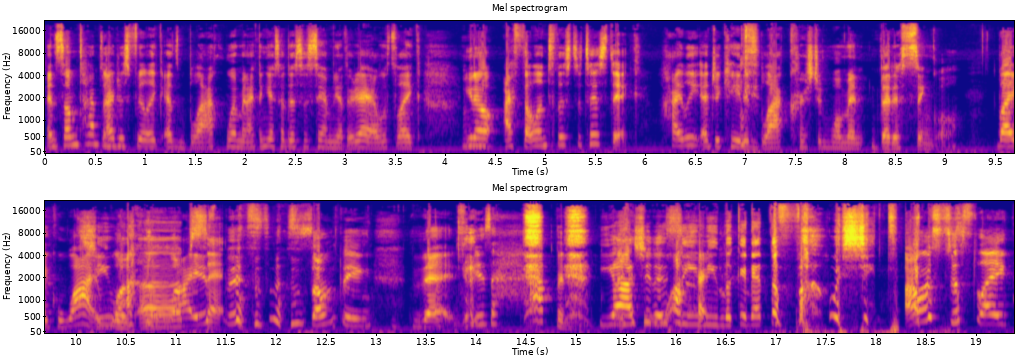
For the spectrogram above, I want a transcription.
And sometimes I mm-hmm. just feel like as black women, I think I said this to Sam the other day, I was like, you know, I fell into the statistic highly educated black Christian woman that is single. Like why? She why, was why upset. is this something that is happening? Y'all Like, should have seen me looking at the phone when she. I was just like,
